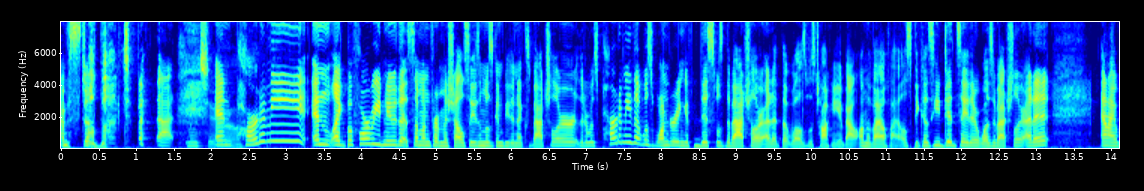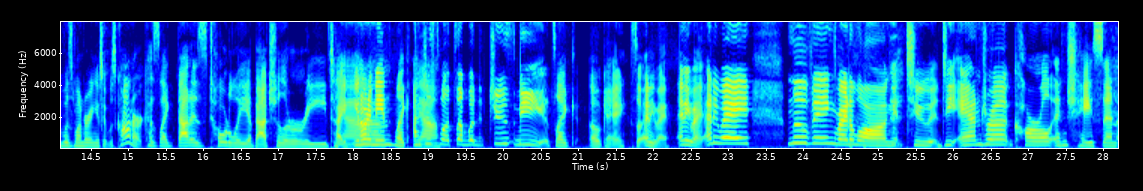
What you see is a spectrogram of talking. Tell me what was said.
i'm still bugged by that Me too. and part of me and like before we knew that someone from michelle's season was going to be the next bachelor there was part of me that was wondering if this was the bachelor edit that wells was talking about on the Viall Files because he did say there was a bachelor edit and I was wondering if it was Connor because, like, that is totally a bachelory type. Yeah. You know what I mean? Like, I Yeah. just want someone to choose me. It's like, okay. So, anyway, anyway, anyway, moving right along to Deandra, Karl, and Chasen.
